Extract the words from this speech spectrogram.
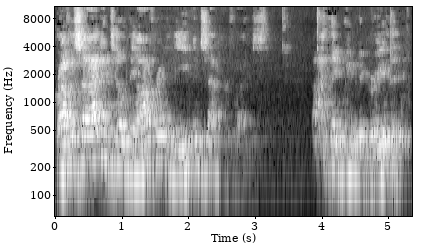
Prophesied until the offering of the evening sacrifice. I think we would agree that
